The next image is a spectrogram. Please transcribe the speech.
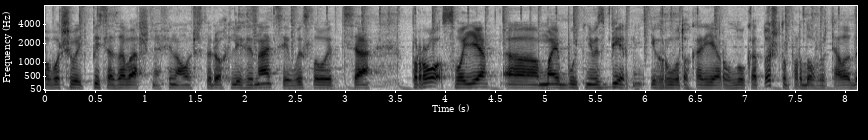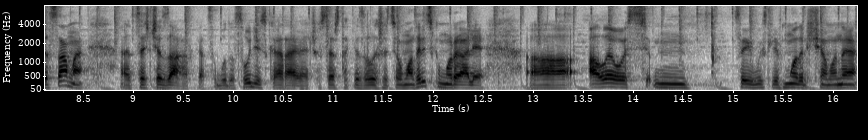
вочевидь, після завершення фіналу чотирьох Ліги націй, висловиться про своє е, майбутнє в збірні. Ігрову то кар'єру Лука точно продовжить, але де саме е, це ще загадка. Це буде Саудівська Аравія, чи все ж таки залишиться у мадридському реалі. Е, але ось. цей вислів Модрича мене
